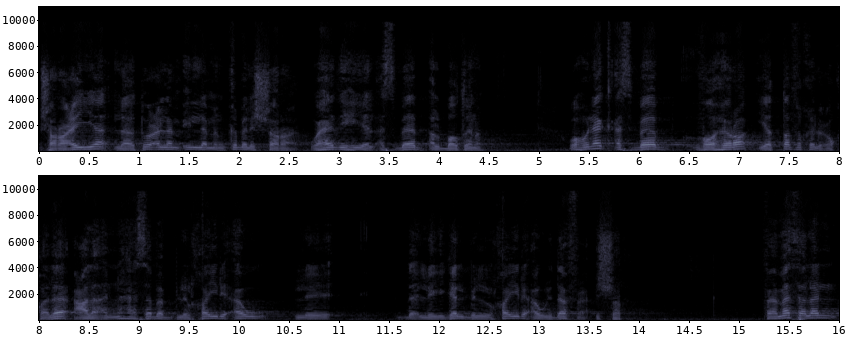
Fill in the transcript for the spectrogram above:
شرعية لا تعلم إلا من قبل الشرع وهذه هي الأسباب الباطنة. وهناك أسباب ظاهرة يتفق العقلاء على أنها سبب للخير أو لجلب الخير أو لدفع الشر. فمثلا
